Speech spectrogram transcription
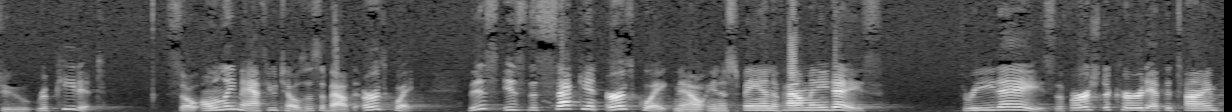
to repeat it. So only Matthew tells us about the earthquake. This is the second earthquake now in a span of how many days? Three days. The first occurred at the time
